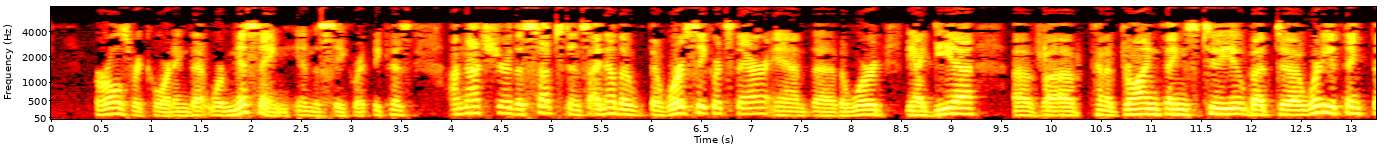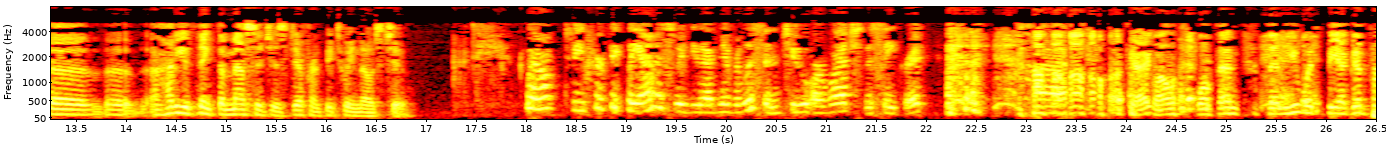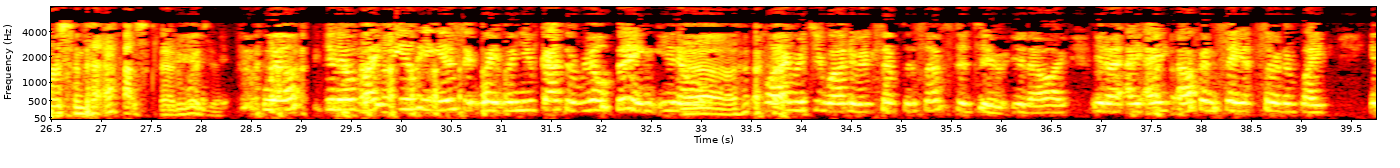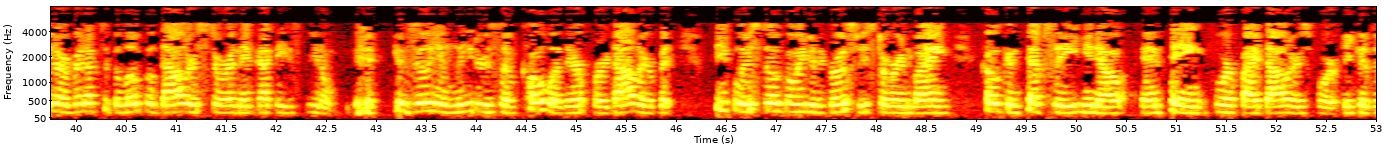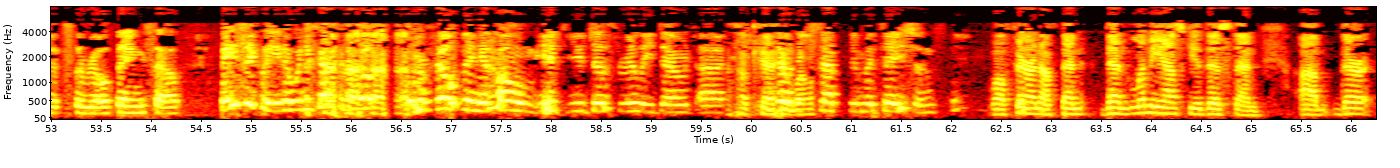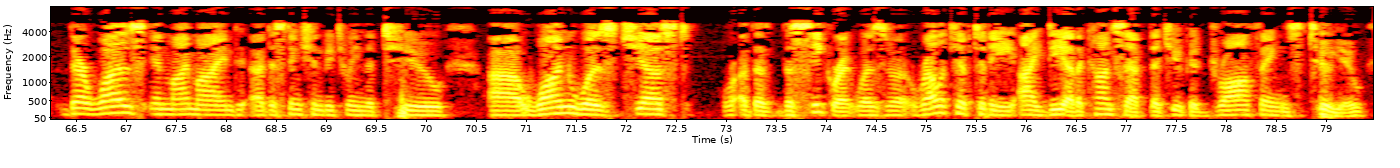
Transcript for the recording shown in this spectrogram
Earl's recording that were missing in the secret because I'm not sure the substance. I know the the word secrets there and the the word the idea of uh, kind of drawing things to you. But uh, where do you think the, the how do you think the message is different between those two? Well, to be perfectly honest with you, I've never listened to or watched The Secret. Uh, okay, well, well then, then you would be a good person to ask, then, would you? well, you know, my feeling is that when, when you've got the real thing, you know, yeah. why would you want to accept a substitute? You know, I, you know, I, I often say it's sort of like, you know, I went up to the local dollar store and they've got these, you know, gazillion liters of cola there for a dollar, but people are still going to the grocery store and buying Coke and Pepsi, you know, and paying four or five dollars for it because it's the real thing. So basically, you know, when you've got the real, the real thing at home, you, you just really don't uh, okay, don't well, accept imitations. Well, fair enough. Then, then let me ask you this. Then, um, there there was in my mind a distinction between the two. Uh, one was just the the secret was uh, relative to the idea, the concept that you could draw things to you,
